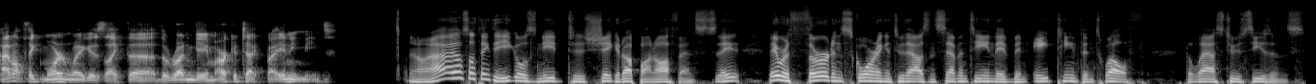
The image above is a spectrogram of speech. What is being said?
I don't think Mornhinweg is like the the run game architect by any means. No, I also think the Eagles need to shake it up on offense. They they were third in scoring in 2017. They've been 18th and 12th the last two seasons.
